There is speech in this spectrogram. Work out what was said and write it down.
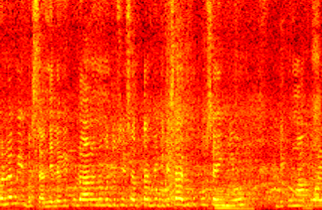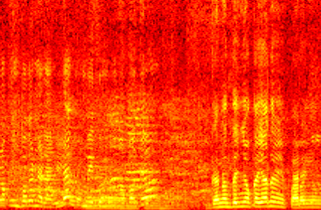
alam eh, basta nilagay ko lang naman doon sa isang tabi. Di ka sabi ko po sa inyo, hindi ko nga po alam kung baga nalaglag, kung may kumunga baga. Ganon din yung kay ano eh, parang yung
